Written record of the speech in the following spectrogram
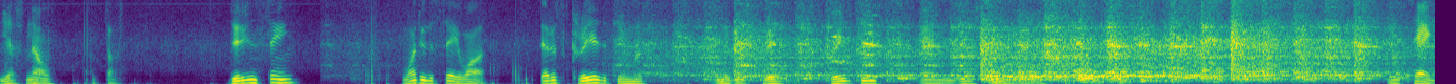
Yes, now. What the? They're insane. What did you say? What? There is crazy teamers in the group. Crazy, crazy teams. And you see there is insane.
